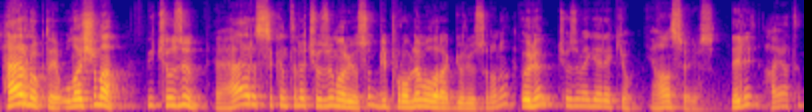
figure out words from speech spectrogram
Her noktaya ulaşıma bir çözüm. E, Her sıkıntına çözüm arıyorsun. Bir problem olarak görüyorsun onu. Ölüm çözüme gerek yok. Yalan söylüyorsun. Delil hayatın.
